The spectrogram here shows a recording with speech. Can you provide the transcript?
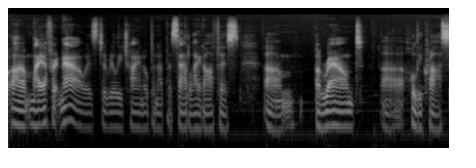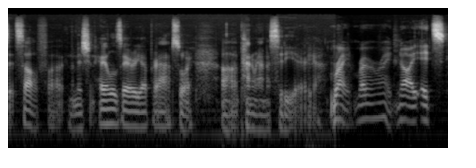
uh, my effort now is to really try and open up a satellite office um, around uh, Holy Cross itself, uh, in the Mission Hills area, perhaps, or uh, Panorama City area. Right, right, right. No, it's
